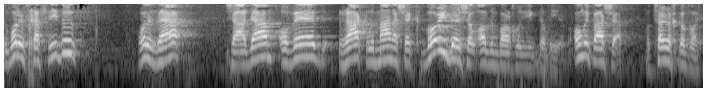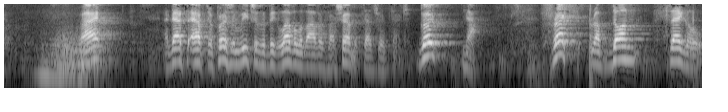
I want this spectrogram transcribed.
what is chasidus? What is that? Only for Hashem. Right? And that's after a person reaches a big level of Avas Hashem, etc., etc. Good? Now, Frekt Rabdon Segel,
